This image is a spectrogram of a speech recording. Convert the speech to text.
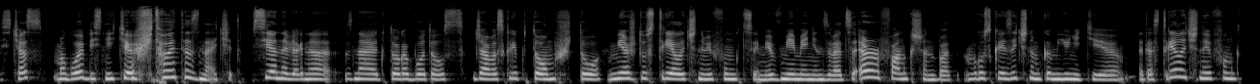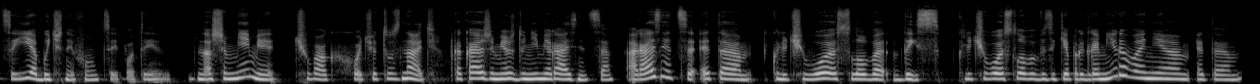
Сейчас могу объяснить, что это значит. Все, наверное, знают, кто работал с JavaScript, что между стрелочными функциями в меме они называются error function, but в русскоязычном комьюнити это стрелочные функции и обычные функции. Вот и в нашем меме чувак хочет узнать, какая же между ними разница. А разница — это ключевое слово this. Ключевое слово в языке программирования — это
